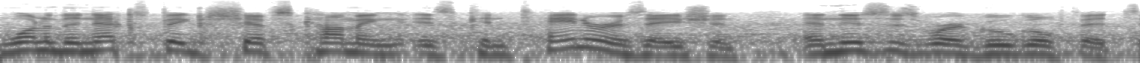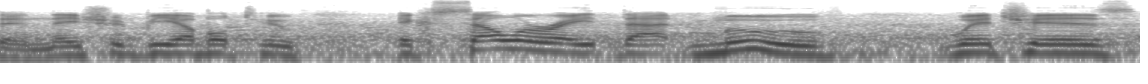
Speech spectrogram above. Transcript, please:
one of the next big shifts coming is containerization, and this is where Google fits in. They should be able to accelerate that move, which is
